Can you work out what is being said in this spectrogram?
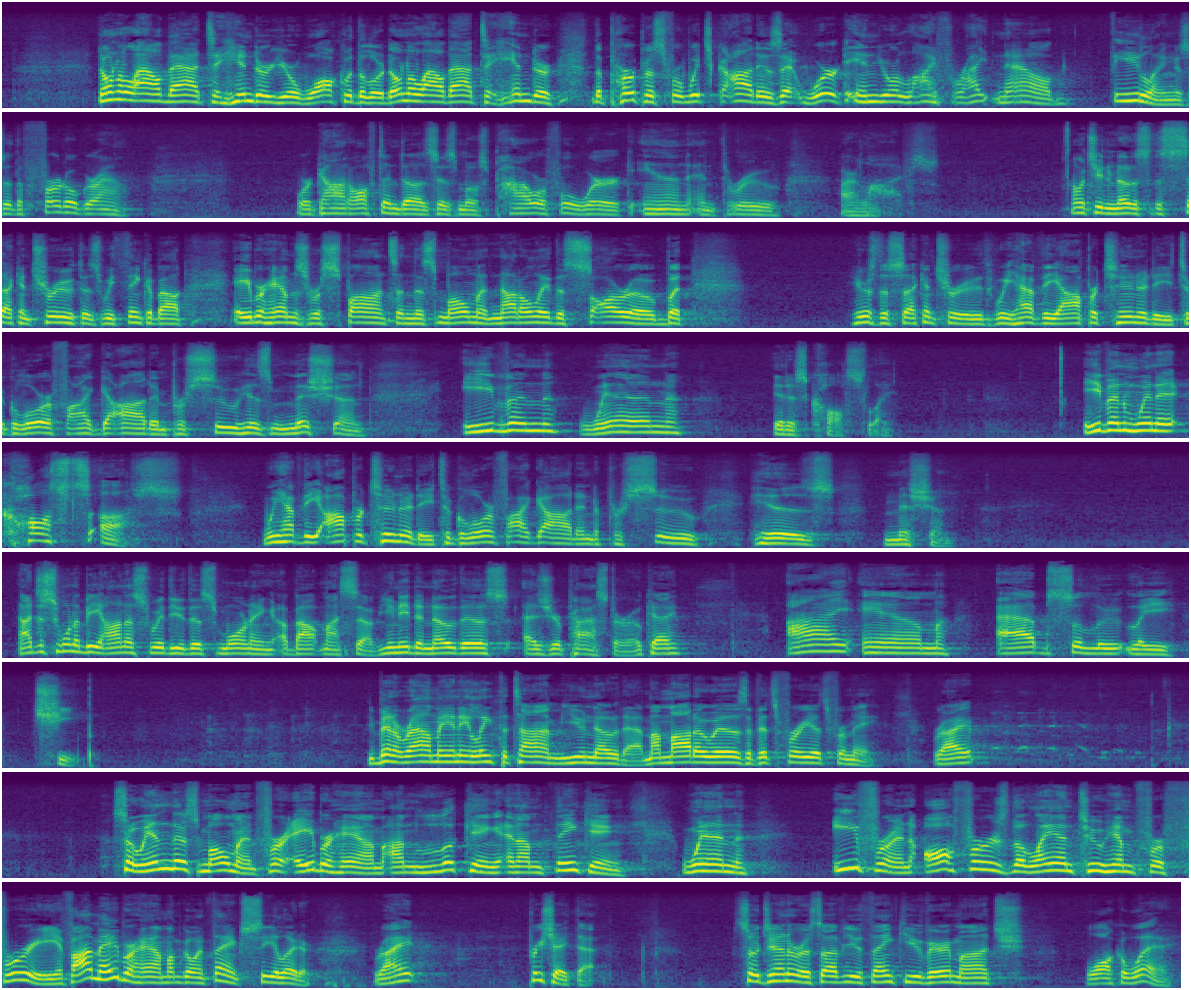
Don't allow that to hinder your walk with the Lord. Don't allow that to hinder the purpose for which God is at work in your life right now. Feelings are the fertile ground where God often does his most powerful work in and through our lives. I want you to notice the second truth as we think about Abraham's response in this moment, not only the sorrow, but here's the second truth. We have the opportunity to glorify God and pursue his mission, even when it is costly. Even when it costs us, we have the opportunity to glorify God and to pursue his mission. I just want to be honest with you this morning about myself. You need to know this as your pastor, okay? I am absolutely cheap. You've been around me any length of time, you know that. My motto is if it's free, it's for me, right? So, in this moment for Abraham, I'm looking and I'm thinking when Ephron offers the land to him for free, if I'm Abraham, I'm going, thanks, see you later, right? Appreciate that. So generous of you. Thank you very much. Walk away.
